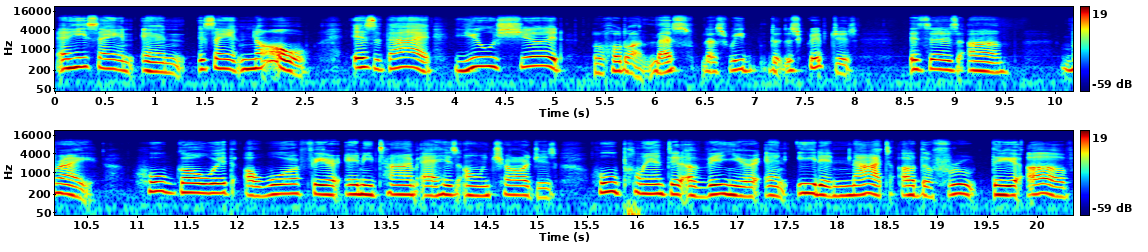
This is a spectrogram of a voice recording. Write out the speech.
And he's saying, and it's saying, no, it's that you should. Oh, hold on, let's let's read the, the scriptures. It says, um, right, who goeth a warfare any time at his own charges, who planted a vineyard and eated not of the fruit thereof,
